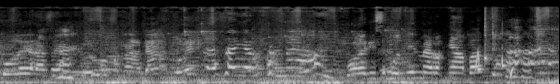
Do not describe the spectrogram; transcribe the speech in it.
boleh rasanya dulu pernah ada, boleh. Rasa yang pernah. Boleh disebutin mereknya apa?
